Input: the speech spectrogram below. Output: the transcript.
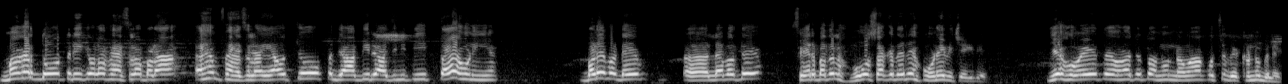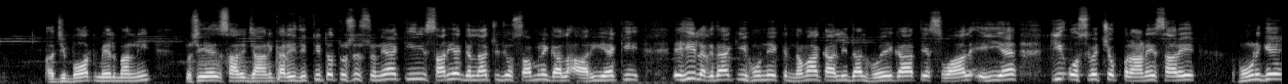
ਮਗਰ 2 ਤਰੀਕ ਵਾਲਾ ਫੈਸਲਾ ਬੜਾ ਅਹਿਮ ਫੈਸਲਾ ਆ। ਉਹ ਚੋਂ ਪੰਜਾਬ ਦੀ ਰਾਜਨੀਤੀ ਤੈਅ ਹੋਣੀ ਆ। ਬੜੇ ਵੱਡੇ ਲੈਵਲ ਤੇ ਫੇਰ ਬਦਲ ਹੋ ਸਕਦੇ ਨੇ, ਹੋਣੇ ਵੀ ਚਾਹੀਦੇ। ਜੇ ਹੋਏ ਤੇ ਉਹਨਾਂ ਚੋਂ ਤੁਹਾਨੂੰ ਨਵਾਂ ਕੁਝ ਵੇਖਣ ਨੂੰ ਮਿਲੇਗਾ। ਜੀ ਬਹੁਤ ਮਿਹਰਬਾਨੀ। ਤੁਸੀਂ ਇਹ ਸਾਰੀ ਜਾਣਕਾਰੀ ਦਿੱਤੀ ਤਾਂ ਤੁਸੀਂ ਸੁਣਿਆ ਕਿ ਸਾਰੀਆਂ ਗੱਲਾਂ 'ਚ ਜੋ ਸਾਹਮਣੇ ਗੱਲ ਆ ਰਹੀ ਹੈ ਕਿ ਇਹੀ ਲੱਗਦਾ ਕਿ ਹੁਣ ਇੱਕ ਨਵਾਂ ਅਕਾਲੀ ਦਲ ਹੋਏਗਾ ਤੇ ਸਵਾਲ ਇਹੀ ਹੈ ਕਿ ਉਸ ਵਿੱਚ ਉਹ ਪੁਰਾਣੇ ਸਾਰੇ ਹੋਣਗੇ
